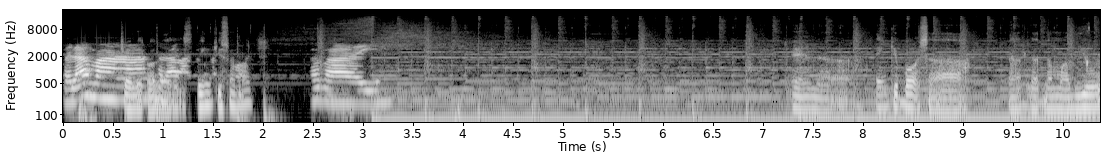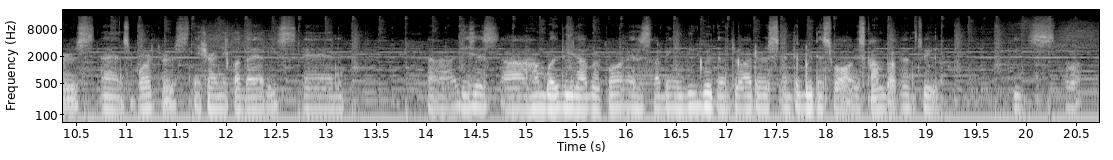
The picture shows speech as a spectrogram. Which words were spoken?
Salamat. Sir Nicodelis. Salamat. Thank you so much. Bye-bye. And uh, thank you po sa lahat-lahat ng mga viewers and supporters ni Sharnico Diaries. And uh, this is uh, Humble Vlogger po. Nasasabing be good unto others and the goodness will always come back unto you. Peace. Diba?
